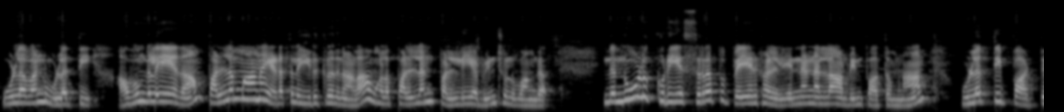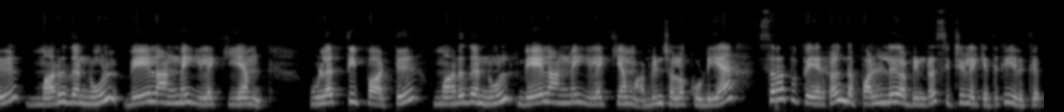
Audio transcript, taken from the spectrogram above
உழவன் உலத்தி அவங்களையே தான் பள்ளமான இடத்துல இருக்கிறதுனால அவங்கள பல்லன் பள்ளி அப்படின்னு சொல்லுவாங்க. இந்த நூலுக்குரிய சிறப்பு பெயர்கள் என்னென்னலாம் அப்படின்னு பார்த்தோம்னா உலத்திப்பாட்டு மருத நூல் வேளாண்மை இலக்கியம். உலத்திப்பாட்டு மருத நூல் வேளாண்மை இலக்கியம் அப்படின்னு சொல்லக்கூடிய சிறப்பு பெயர்கள் இந்த பல்லு அப்படின்ற சிற்றிலக்கியத்துக்கு இருக்குது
